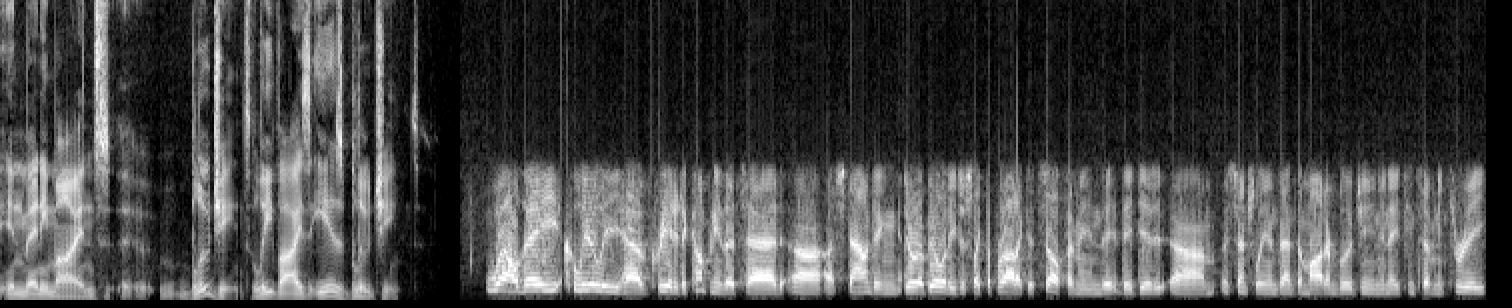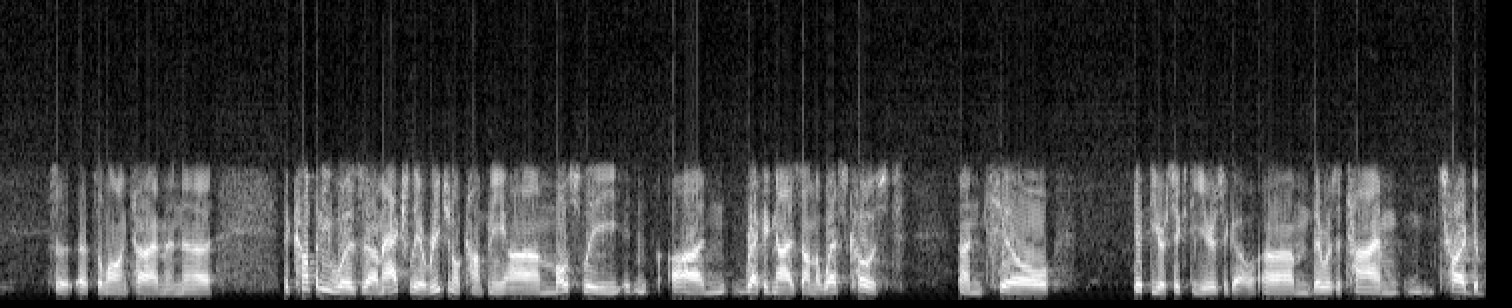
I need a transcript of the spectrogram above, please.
in many minds, uh, blue jeans. Levi's is blue jeans. Well, they clearly have created a company that's had uh, astounding durability, just like the product itself. I mean, they, they did um, essentially invent the modern blue jean in 1873. So that's a long time. And uh, the company was um, actually a regional company, um, mostly uh, recognized on the West Coast until 50 or 60 years ago. Um, there was a time, it's hard to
